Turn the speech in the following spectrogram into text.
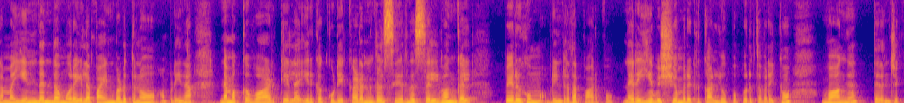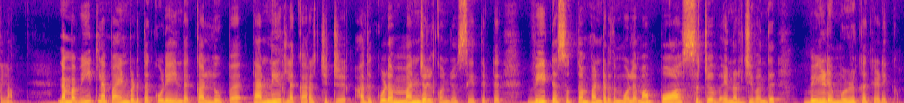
நம்ம எந்தெந்த முறையில் பயன்படுத்தணும் அப்படின்னா நமக்கு வாழ்க்கையில் இருக்கக்கூடிய கடன்கள் சேர்ந்து செல்வங்கள் பெருகும் அப்படின்றத பார்ப்போம். நிறைய விஷயம் இருக்குது கல்லுப்பை பொறுத்த வரைக்கும் வாங்க தெரிஞ்சுக்கலாம். நம்ம வீட்டில் பயன்படுத்தக்கூடிய இந்த கல்லூப்பை தண்ணீரில் கரைச்சிட்டு அது கூட மஞ்சள் கொஞ்சம் சேர்த்துட்டு வீட்டை சுத்தம் பண்ணுறது மூலமாக பாசிட்டிவ் எனர்ஜி வந்து வீடு முழுக்க கிடைக்கும்.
